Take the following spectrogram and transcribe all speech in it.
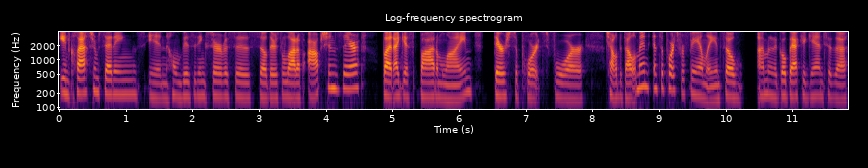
in classroom settings, in home visiting services. So there's a lot of options there, but I guess bottom line, there's supports for child development and supports for family. And so I'm going to go back again to the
